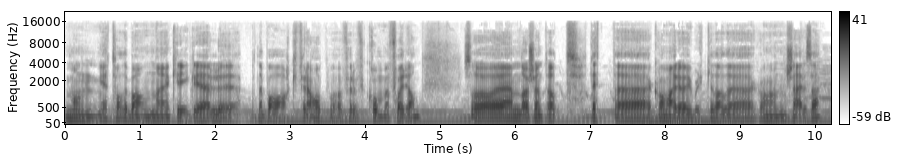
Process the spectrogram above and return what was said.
mange Taliban-krigere løpende bakfra for å komme foran. Så eh, da skjønte jeg at dette kan være øyeblikket da det kan skjære seg.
